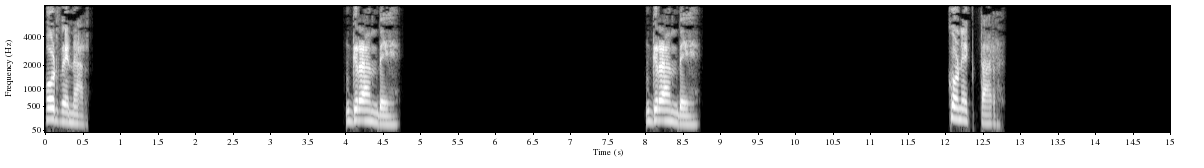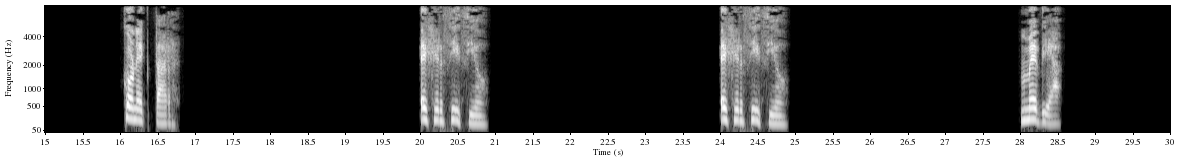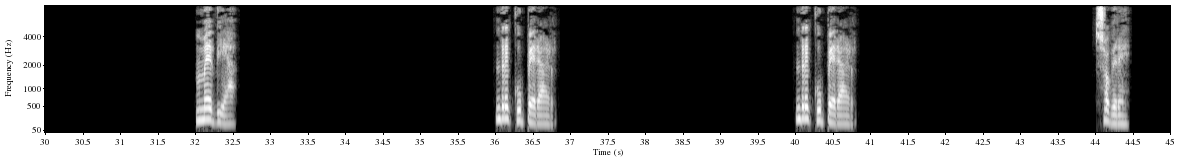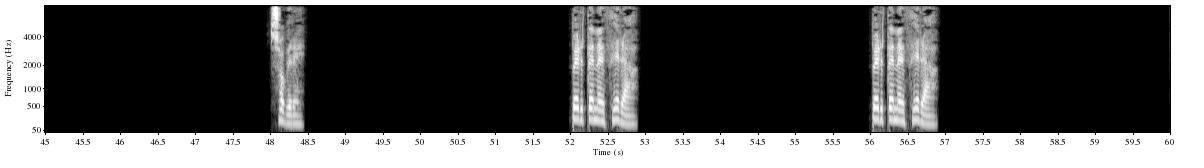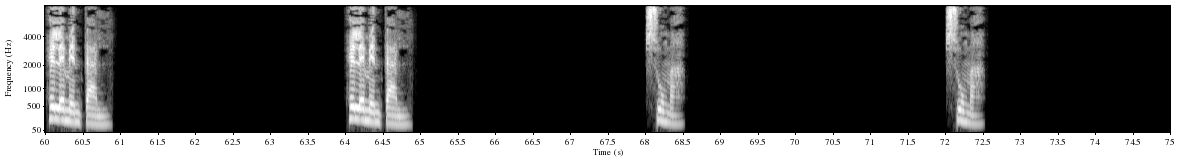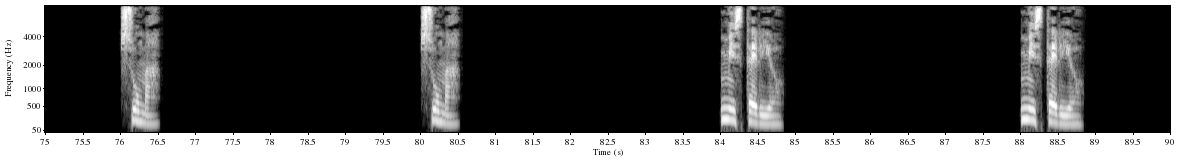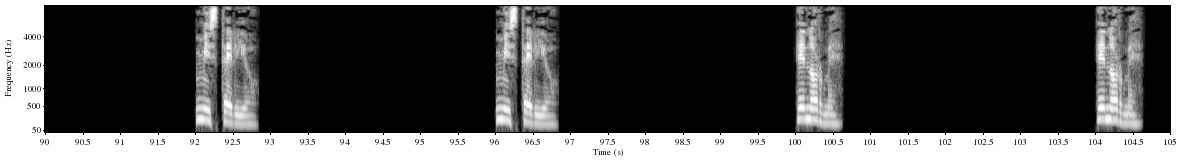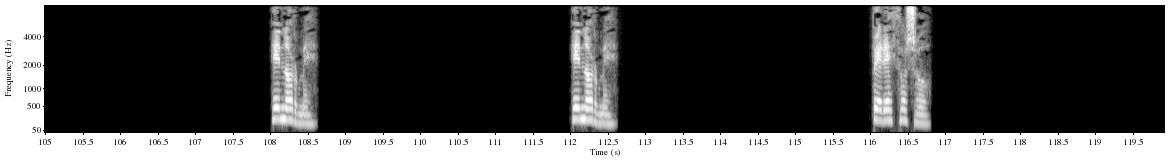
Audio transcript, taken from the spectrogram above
Ordenar. Grande. Grande. Conectar. Conectar. Ejercicio. Ejercicio. Media. Media. Recuperar. Recuperar. Sobre. Sobre. Pertenecerá. Pertenecerá. Elemental. Elemental. Suma. Suma. Suma. Suma. Misterio. Misterio. Misterio. Misterio. Enorme. Enorme. Enorme. Enorme. Perezoso.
